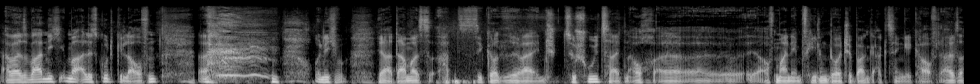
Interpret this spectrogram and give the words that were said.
Aber es war nicht immer alles gut gelaufen. Und ich, ja, damals hat sie ja, in- zu Schulzeiten auch äh, auf meine Empfehlung Deutsche Bank Aktien gekauft. Also,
